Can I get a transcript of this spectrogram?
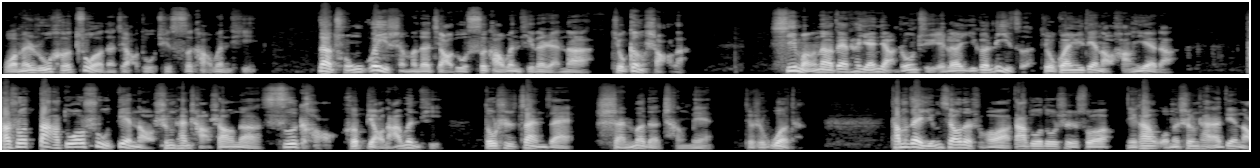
我们如何做的角度去思考问题，那从为什么的角度思考问题的人呢，就更少了。西蒙呢，在他演讲中举了一个例子，就关于电脑行业的。他说，大多数电脑生产厂商呢，思考和表达问题都是站在什么的层面，就是 what。他们在营销的时候啊，大多都是说，你看我们生产的电脑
